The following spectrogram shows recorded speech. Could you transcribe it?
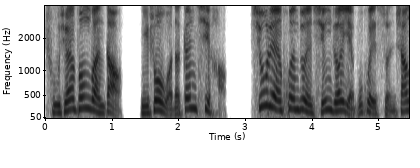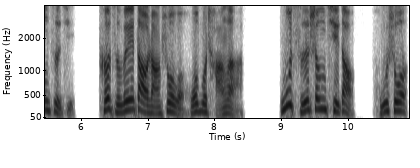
楚玄风问道：“你说我的根气好，修炼混沌行者也不会损伤自己。可紫薇道长说我活不长了啊！吴慈生气道：“胡说！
